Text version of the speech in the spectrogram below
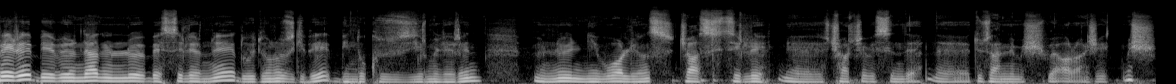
Ferry birbirinden ünlü bestelerini duyduğunuz gibi 1920'lerin ünlü New Orleans jazz stili e, çerçevesinde e, düzenlemiş ve aranje etmiş.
